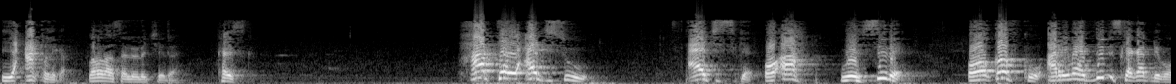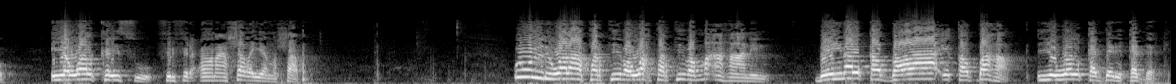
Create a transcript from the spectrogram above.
Iyo caqliga. Labadaasaa loola jeedaa. Kayska xata alcajsu cajsiga oo ah wehsida oo qofku arrimaha dib iskaga dhigo iyo walkaysu firfircoonaashada iyo nashaadka wuxuu yidhi walaa tartiiba wax tartiiba ma ahaanin bayna alqadaa'i qadaha iyo walqadari qadarka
